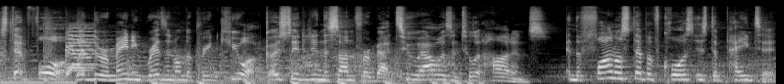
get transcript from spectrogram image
Step 4. Let the remaining resin on the print cure. Go sit it in the sun for about 2 hours until it hardens. And the final step of course is to paint it.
